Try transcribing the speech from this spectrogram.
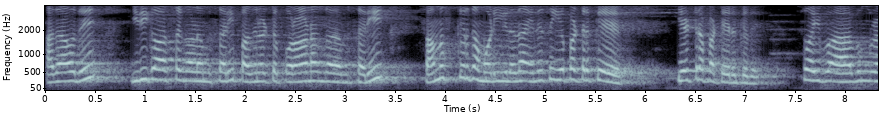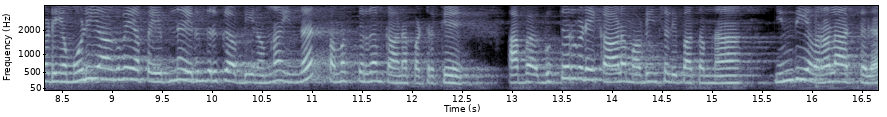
அதாவது இதிகாசங்களும் சரி பதினெட்டு புராணங்களும் சரி சமஸ்கிருத மொழியில் தான் என்ன செய்யப்பட்டிருக்கு? இயற்றப்பட்டு இருக்குது ஸோ இப்போ அவங்களுடைய மொழியாகவே அப்போ என்ன இருந்திருக்கு அப்படின்னோம்னா இந்த சமஸ்கிருதம் காணப்பட்டிருக்கு. அப்போ குப்தருடைய காலம் அப்படின்னு சொல்லி பார்த்தோம்னா இந்திய வரலாற்றில்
